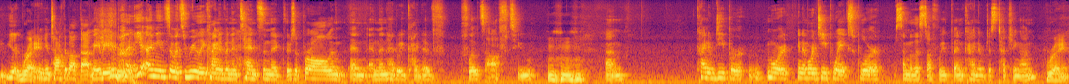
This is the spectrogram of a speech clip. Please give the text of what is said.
Yeah. Right. We can talk about that maybe Sure. but yeah i mean so it's really kind of an intense and like there's a brawl and and and then hedwig kind of floats off to um kind of deeper more in a more deep way explore some of the stuff we've been kind of just touching on Right.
